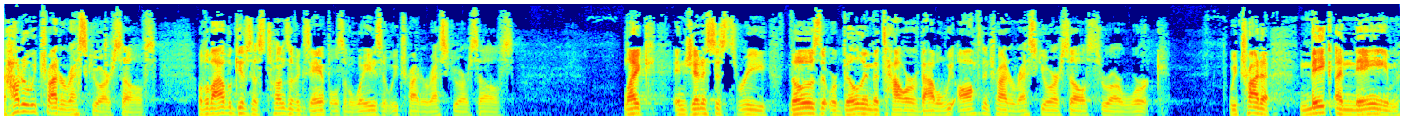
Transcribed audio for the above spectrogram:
How do we try to rescue ourselves? Well, the Bible gives us tons of examples of ways that we try to rescue ourselves. Like in Genesis 3, those that were building the Tower of Babel, we often try to rescue ourselves through our work. We try to make a name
